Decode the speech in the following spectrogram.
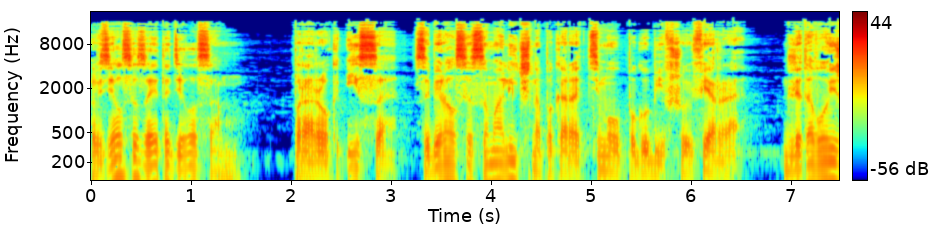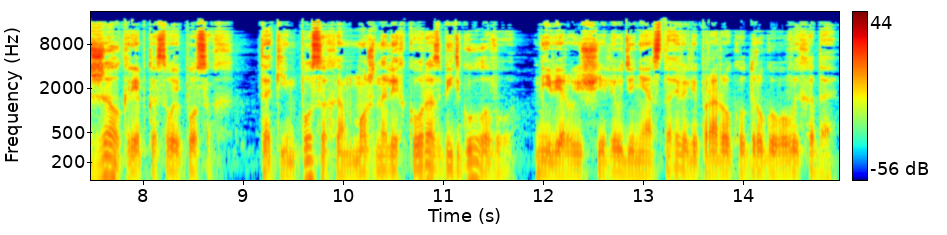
взялся за это дело сам. Пророк Иса собирался самолично покарать тьму, погубившую Ферра, для того и сжал крепко свой посох. Таким посохом можно легко разбить голову. Неверующие люди не оставили пророку другого выхода.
